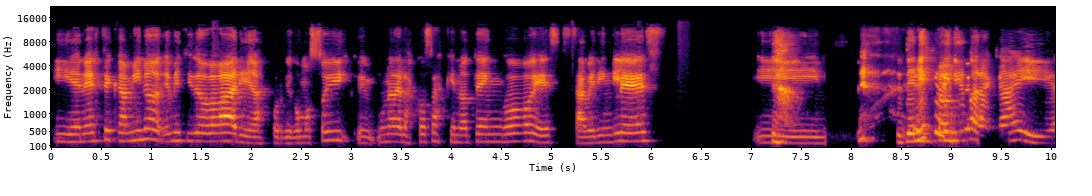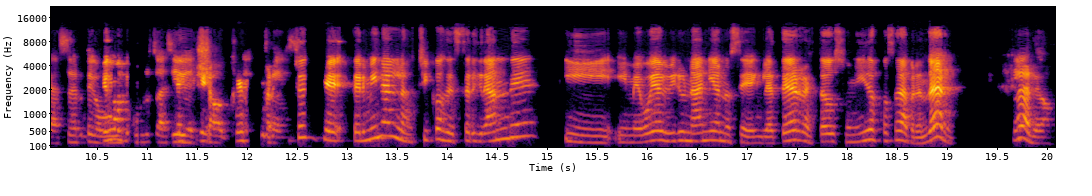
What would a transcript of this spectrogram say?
Y en este camino he metido varias, porque como soy, eh, una de las cosas que no tengo es saber inglés. Y. Te tenés que venir para acá y hacerte como un curso así de shock que terminan los chicos de ser grande y, me voy a vivir un año, no sé, Inglaterra, Estados Unidos, cosas de aprender. Claro.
